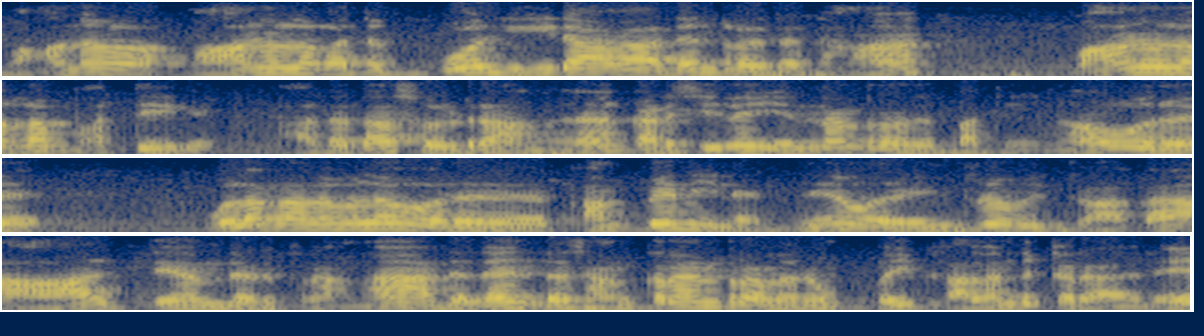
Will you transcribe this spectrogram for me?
வான வானுலகத்துக்கு போல் ஈடாகாதுன்றது தான் வானுலக பத்திரிகை. அதை தான் சொல்றாங்க. கடைசியில என்னன்றது பார்த்தீங்கன்னா ஒரு உலக அளவில் ஒரு கம்பெனிலேருந்து ஒரு இன்டர்வியூக்காக ஆள் தேர்ந்தெடுக்கிறாங்க. அதில் இந்த சங்கரன்றவரும் போய் கலந்துக்கிறாரு.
